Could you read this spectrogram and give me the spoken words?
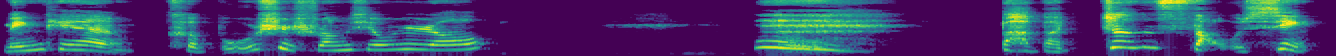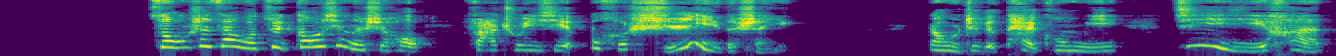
明天可不是双休日哦。嗯，爸爸真扫兴，总是在我最高兴的时候发出一些不合时宜的声音，让我这个太空迷既遗憾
